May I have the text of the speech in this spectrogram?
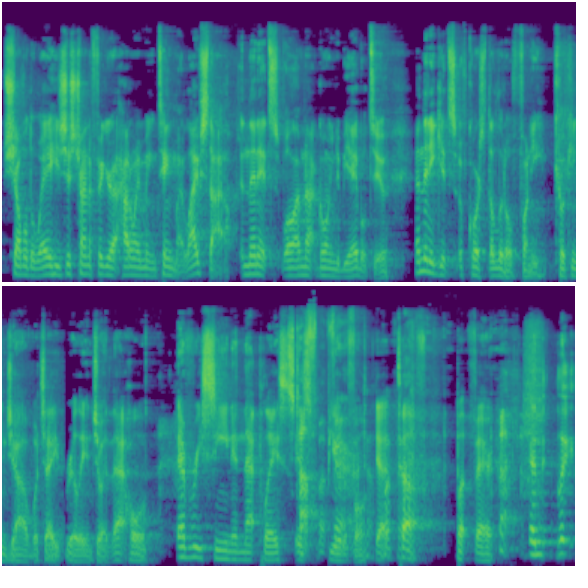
shoveled away. He's just trying to figure out how do I maintain my lifestyle. And then it's, well, I'm not going to be able to. And then he gets, of course, the little funny cooking job, which I really enjoyed. That whole, every scene in that place tough, is but beautiful. fair. yeah, tough. But fair, and like,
